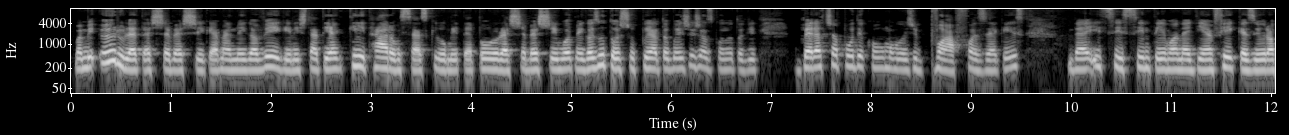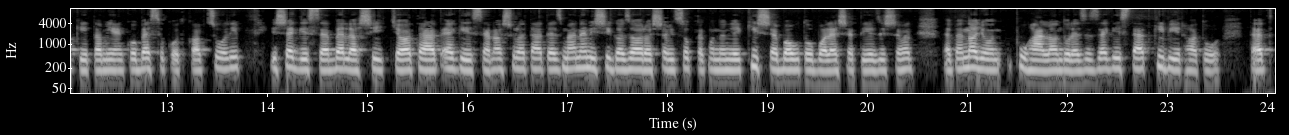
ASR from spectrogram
valami őrületes sebessége ment még a végén is, tehát ilyen két-háromszáz km per órás sebesség volt még az utolsó pillanatokban is, és azt gondolta, hogy belecsapódik a homokba, és báf az egész. De itt is szintén van egy ilyen fékező rakéta, ami ilyenkor beszokott kapcsolni, és egészen belassítja, tehát egészen lassul, tehát ez már nem is igaz arra sem, amit szoktak mondani, hogy egy kisebb autóbal esetérzése van, tehát már nagyon puhán landol ez az egész, tehát kibírható. Tehát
